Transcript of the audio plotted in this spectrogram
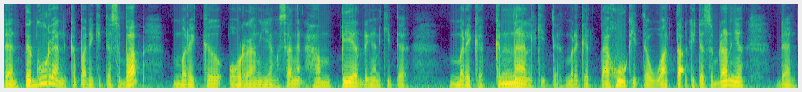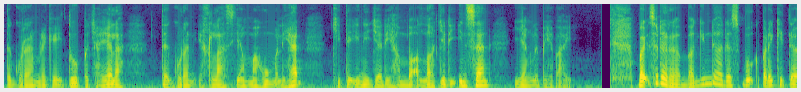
dan teguran kepada kita sebab mereka orang yang sangat hampir dengan kita. Mereka kenal kita, mereka tahu kita watak kita sebenarnya dan teguran mereka itu percayalah teguran ikhlas yang mahu melihat kita ini jadi hamba Allah, jadi insan yang lebih baik. Baik saudara, baginda ada sebut kepada kita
